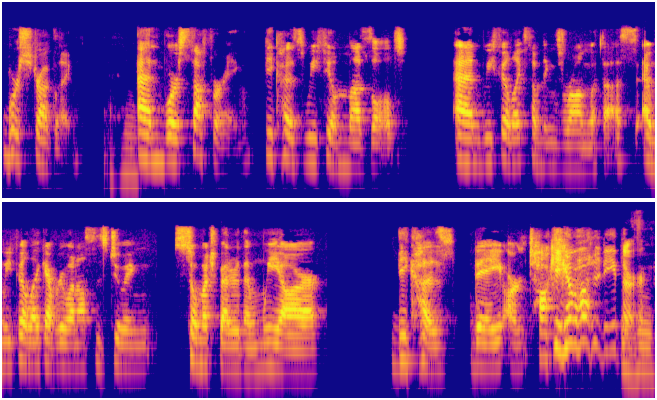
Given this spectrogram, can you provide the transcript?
we're struggling mm-hmm. and we're suffering because we feel muzzled and we feel like something's wrong with us and we feel like everyone else is doing so much better than we are because they aren't talking about it either. Mm-hmm. Yeah.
